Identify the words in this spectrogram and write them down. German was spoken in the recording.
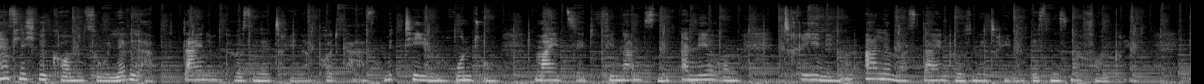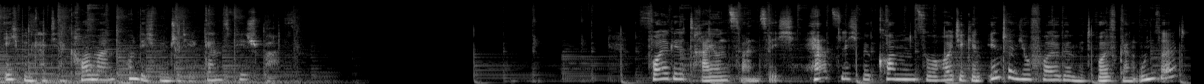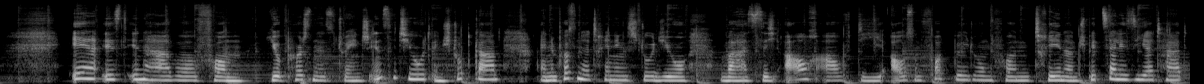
Herzlich willkommen zu Level Up, deinem Personal Trainer Podcast mit Themen rund um Mindset, Finanzen, Ernährung, Training und allem, was dein Personal Trainer Business nach vorn bringt. Ich bin Katja Kraumann und ich wünsche dir ganz viel Spaß. Folge 23. Herzlich willkommen zur heutigen Interviewfolge mit Wolfgang Unsold. Er ist Inhaber vom Your Personal Strange Institute in Stuttgart, einem Personal Trainingsstudio, was sich auch auf die Aus- und Fortbildung von Trainern spezialisiert hat.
